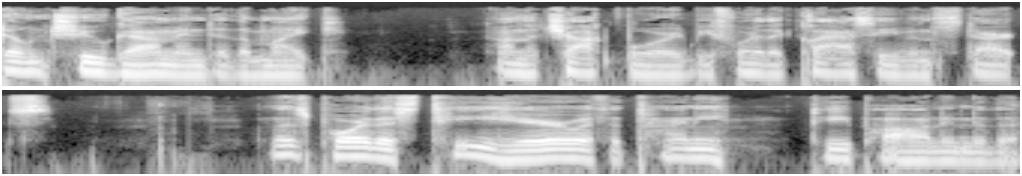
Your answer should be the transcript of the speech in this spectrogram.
Don't chew gum into the mic on the chalkboard before the class even starts. Let's pour this tea here with a tiny teapot into the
